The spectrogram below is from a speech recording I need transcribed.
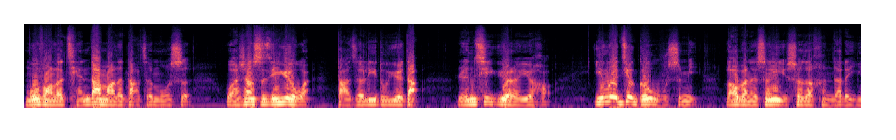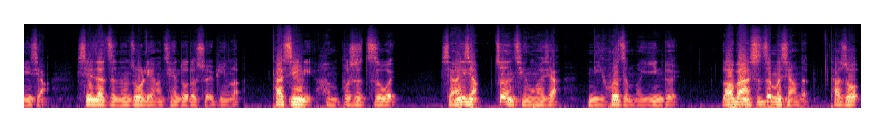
模仿了钱大妈的打折模式，晚上时间越晚，打折力度越大，人气越来越好。因为就隔五十米，老板的生意受到很大的影响，现在只能做两千多的水平了。他心里很不是滋味。想一想，这种情况下你会怎么应对？老板是这么想的，他说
